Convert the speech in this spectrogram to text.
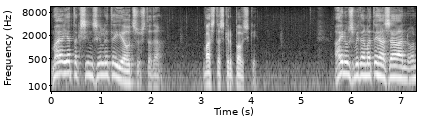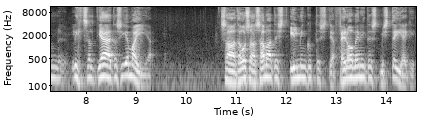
ma jätaksin selle teie otsustada, vastas Krpovski ainus, mida ma teha saan, on lihtsalt jääda siia majja. saada osa samadest ilmingutest ja fenomenidest, mis teiegi.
